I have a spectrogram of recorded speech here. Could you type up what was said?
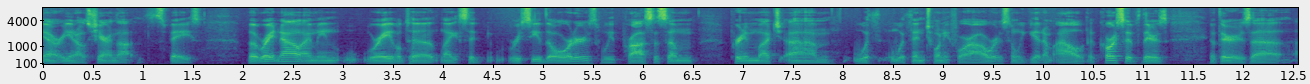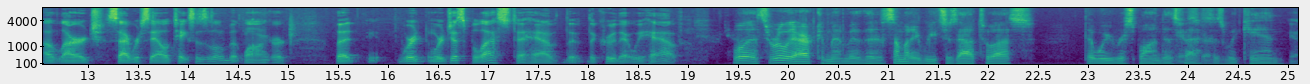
or you know, sharing the space. But right now, I mean, we're able to, like I said, receive the orders. We process them pretty much um, with within 24 hours, and we get them out. Of course, if there's if there's a, a large cyber sale, it takes us a little bit longer. But we're we're just blessed to have the, the crew that we have. Well, it's really our commitment that if somebody reaches out to us, that we respond as Yes, fast sir. as we can. Yeah.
